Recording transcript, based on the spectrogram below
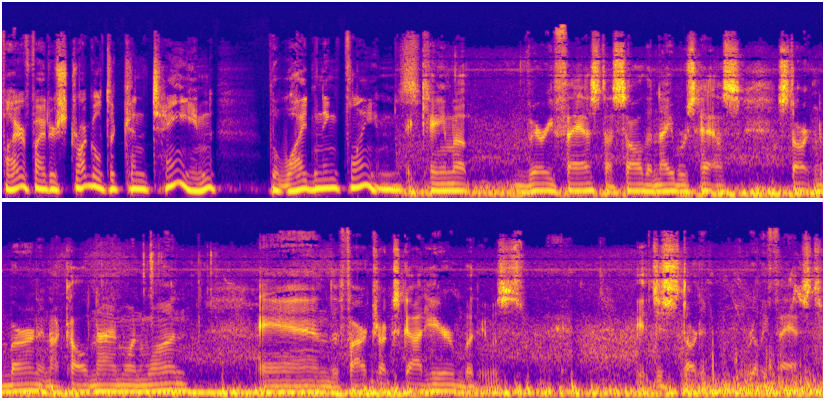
firefighters struggle to contain the widening flames. It came up very fast. I saw the neighbor's house starting to burn and I called 911 and the fire trucks got here, but it was it just started really fast.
